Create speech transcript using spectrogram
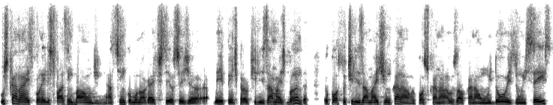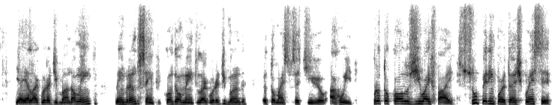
Os canais, quando eles fazem bounding, assim como no HFC, ou seja, de repente para utilizar mais banda, eu posso utilizar mais de um canal. Eu posso usar o canal 1 e 2, 1 e 6, e aí a largura de banda aumenta. Lembrando sempre, quando eu aumento a largura de banda, eu estou mais suscetível a ruído protocolos de Wi-Fi, super importante conhecer.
